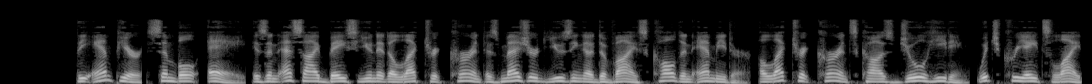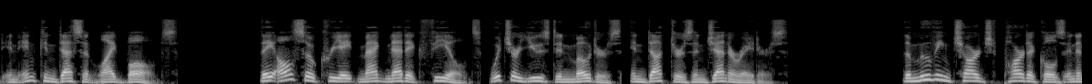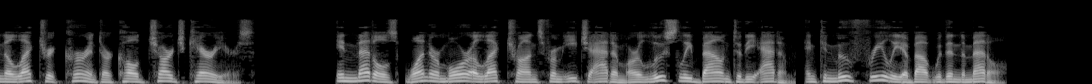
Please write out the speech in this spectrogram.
The ampere symbol, A, is an SI base unit electric current is measured using a device called an ammeter. Electric currents cause Joule heating, which creates light in incandescent light bulbs. They also create magnetic fields, which are used in motors, inductors and generators. The moving charged particles in an electric current are called charge carriers. In metals, one or more electrons from each atom are loosely bound to the atom, and can move freely about within the metal.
